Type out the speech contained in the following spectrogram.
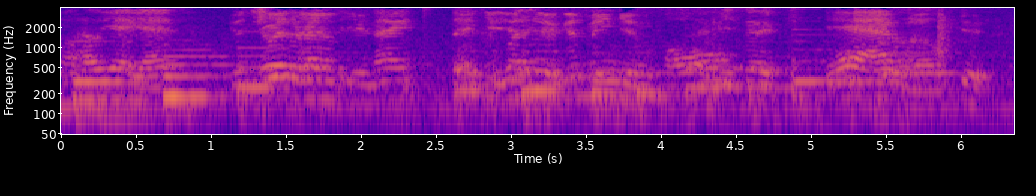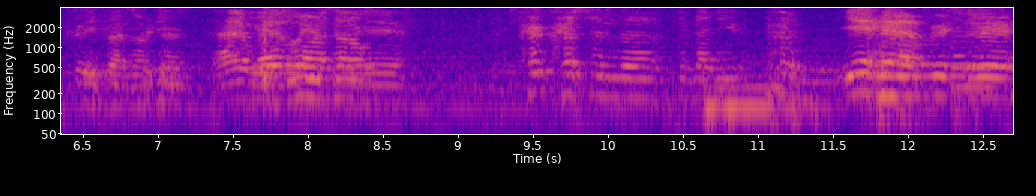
Well, hell yeah, guys. Good Enjoy the man. rest of your night. Thank you. You too. Good meeting you. Oh, be safe. Yeah, I will. dude, Safe driving out there. I will. Yeah, enjoy yourself. Yeah, Cr- Christen the, the venue. yeah for sure.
